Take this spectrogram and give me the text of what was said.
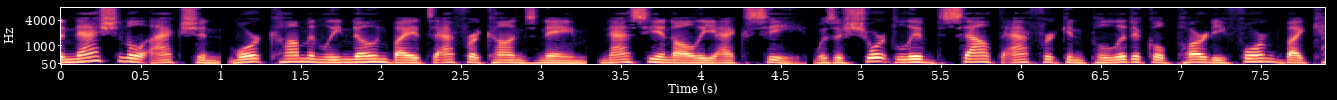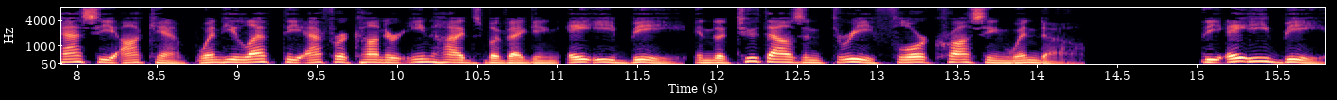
The National Action more commonly known by its Afrikaans name, Nasionale Aksie was a short-lived South African political party formed by Cassie Aucamp when he left the Afrikaner Eenheidsbeweging in the 2003 floor-crossing window. The AEB,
